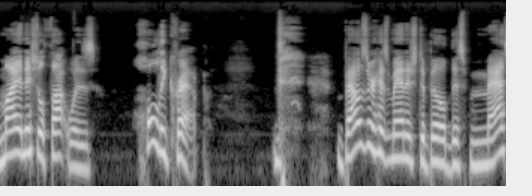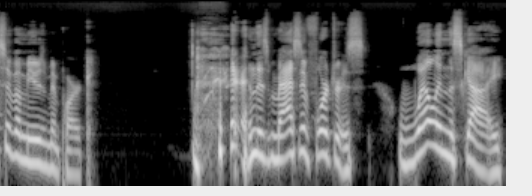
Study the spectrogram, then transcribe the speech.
my initial thought was, holy crap. Bowser has managed to build this massive amusement park and this massive fortress well in the sky.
